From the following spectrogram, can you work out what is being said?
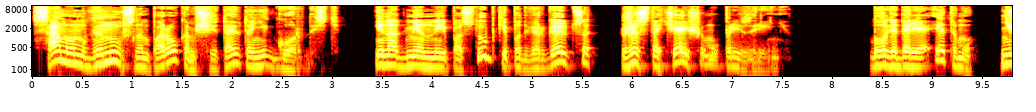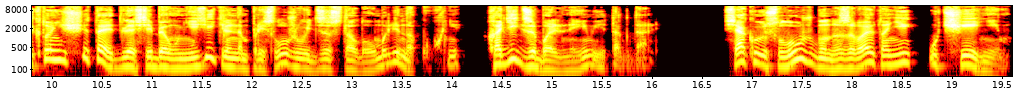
Самым гнусным пороком считают они гордость, и надменные поступки подвергаются жесточайшему презрению. Благодаря этому никто не считает для себя унизительным прислуживать за столом или на кухне, ходить за больными и так далее. Всякую службу называют они учением,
